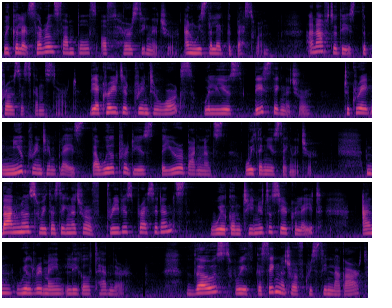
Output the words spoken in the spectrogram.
we collect several samples of her signature and we select the best one. And after this, the process can start. The accredited printer works will use this signature to create new printing plates that will produce the euro banknotes with a new signature. Banknotes with a signature of previous presidents will continue to circulate and will remain legal tender. Those with the signature of Christine Lagarde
